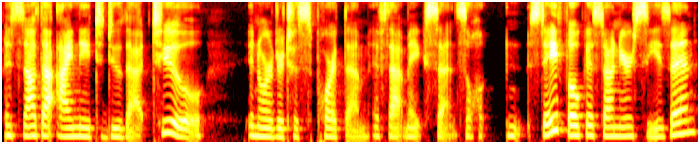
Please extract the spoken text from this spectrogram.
it's not that I need to do that too in order to support them if that makes sense. So stay focused on your season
